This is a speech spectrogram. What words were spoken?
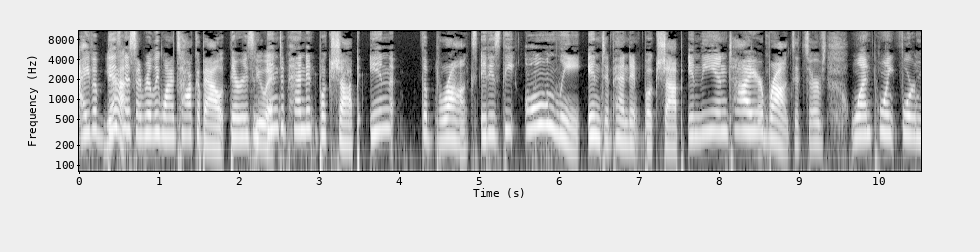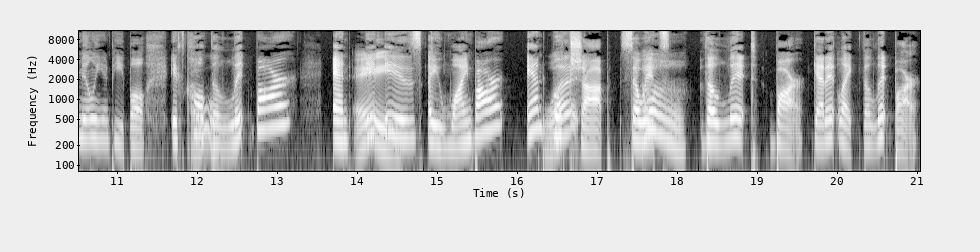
I have a business I really want to talk about. There is an it. independent bookshop in the Bronx. It is the only independent bookshop in the entire Bronx. It serves 1.4 million people. It's called Oh. the Lit Bar, and Hey. it is a wine bar and What? bookshop. So it's the Lit Bar. Get it? Like the Lit Bar.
